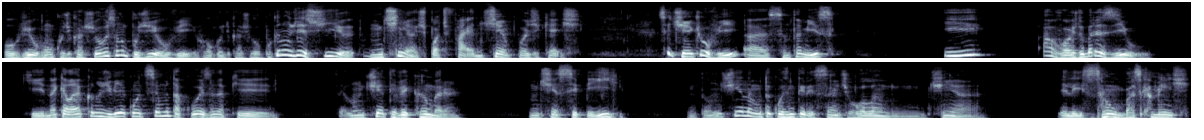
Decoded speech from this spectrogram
ouvir o ronco de cachorro, você não podia ouvir ronco de cachorro, porque não existia, não tinha Spotify, não tinha podcast. Você tinha que ouvir a Santa Missa e a Voz do Brasil. que naquela época não devia acontecer muita coisa, né? Porque não tinha TV câmara, não tinha CPI, então não tinha muita coisa interessante rolando, não tinha eleição, basicamente.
